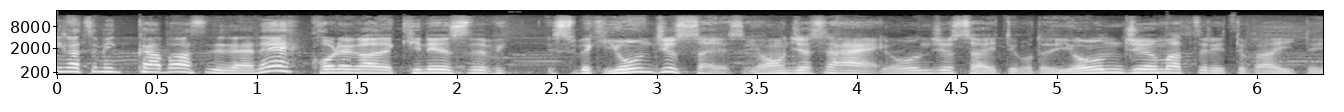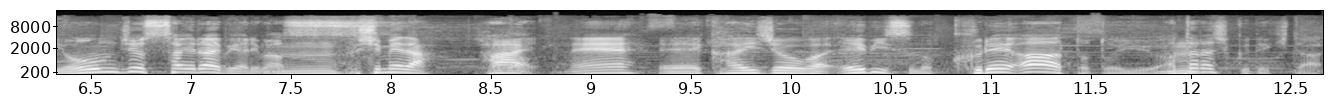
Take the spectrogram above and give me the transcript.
12月3日バースデーだよね。これが、ね、記念すべきすべき40歳ですよ。40歳40歳ということで40祭りと書いて40歳ライブやりまうんす節目だ。はい。ね。えー会場が恵比寿のクレアートといううん。新しくできた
